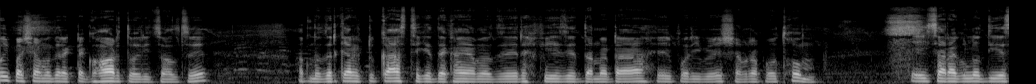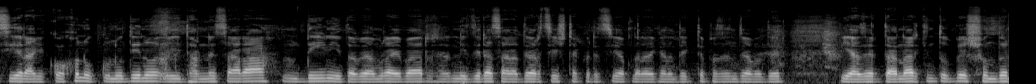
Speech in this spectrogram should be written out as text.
ওই পাশে আমাদের একটা ঘর তৈরি চলছে। আপনাদেরকে আর একটু কাছ থেকে দেখায় আমাদের পেঁয়াজের দানাটা। এই পরিবেশ, আমরা প্রথম এই চারাগুলো দিয়েছি এর আগে কখনো, কোনোদিনও এই ধরনের চারা দিইনি। তবে আমরা এবার নিজেরা চারা দেওয়ার চেষ্টা করেছি। আপনারা এখানে দেখতে পাচ্ছেন যে আমাদের পেঁয়াজের দানার কিন্তু বেশ সুন্দর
